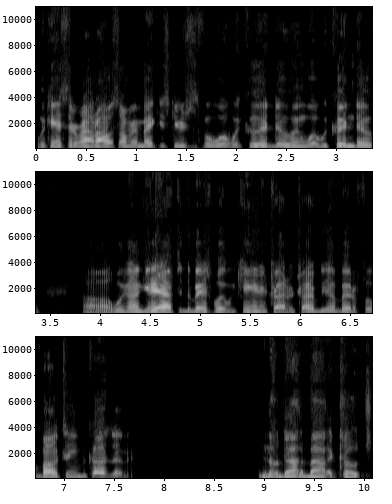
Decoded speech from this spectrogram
we can't sit around all summer and make excuses for what we could do and what we couldn't do. Uh, we're going to get after the best way we can and try to try to be a better football team because of it. No doubt about it, Coach.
